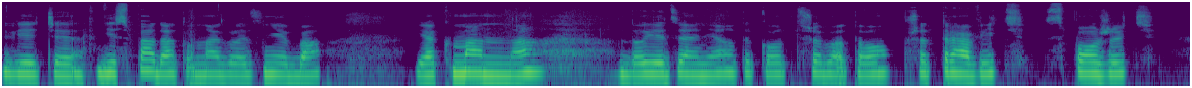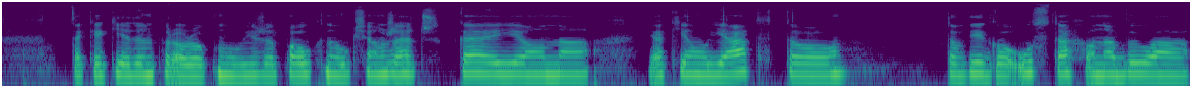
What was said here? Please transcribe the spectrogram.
wiecie, nie spada to nagle z nieba jak manna do jedzenia, tylko trzeba to przetrawić, spożyć. Tak jak jeden prorok mówi, że połknął książeczkę i ona, jak ją jadł, to, to w jego ustach ona była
